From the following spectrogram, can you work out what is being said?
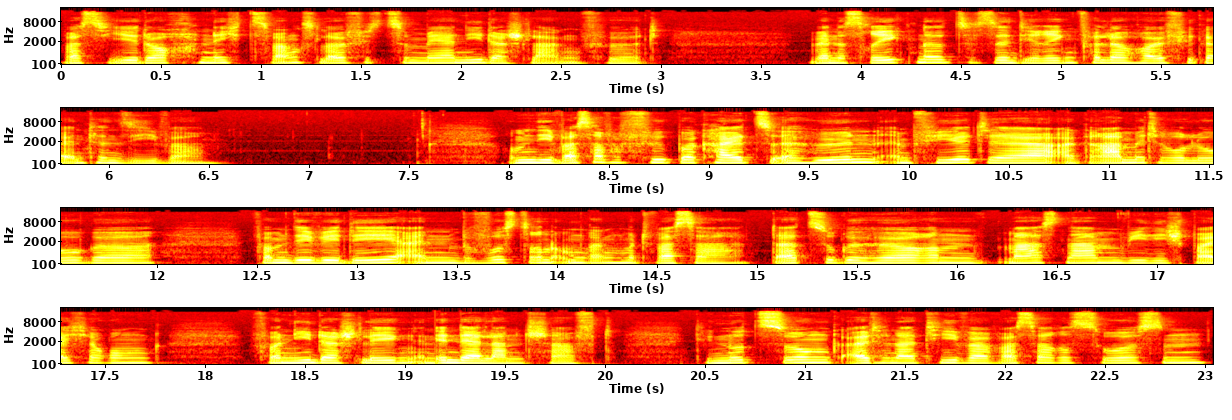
was jedoch nicht zwangsläufig zu mehr Niederschlagen führt. Wenn es regnet, sind die Regenfälle häufiger intensiver. Um die Wasserverfügbarkeit zu erhöhen, empfiehlt der Agrarmeteorologe vom DWD einen bewussteren Umgang mit Wasser. Dazu gehören Maßnahmen wie die Speicherung von Niederschlägen in der Landschaft, die Nutzung alternativer Wasserressourcen,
